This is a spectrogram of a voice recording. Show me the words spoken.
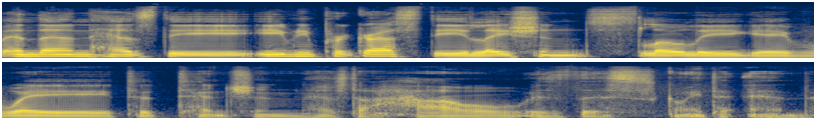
And then, as the evening progressed, the elation slowly gave way to tension as to how is this going to end.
